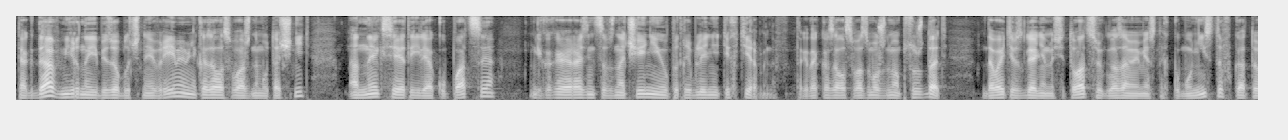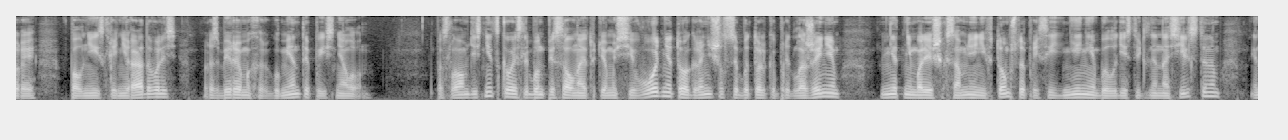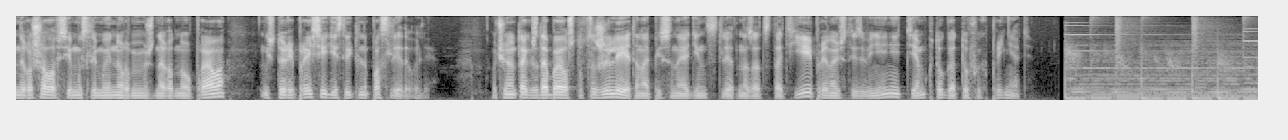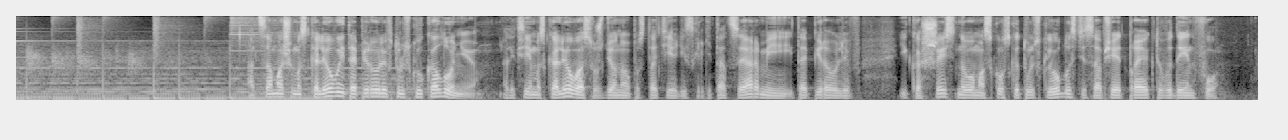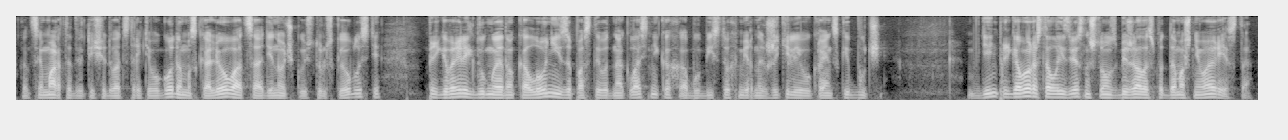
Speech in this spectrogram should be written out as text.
Тогда, в мирное и безоблачное время, мне казалось важным уточнить, аннексия это или оккупация, и какая разница в значении и употреблении этих терминов. Тогда казалось возможным обсуждать. Давайте взглянем на ситуацию глазами местных коммунистов, которые вполне искренне радовались, разберем их аргументы, пояснял он. По словам Десницкого, если бы он писал на эту тему сегодня, то ограничился бы только предложением «нет ни малейших сомнений в том, что присоединение было действительно насильственным и нарушало все мыслимые нормы международного права, и что репрессии действительно последовали». Ученый также добавил, что сожалеет о написанной 11 лет назад статье и приносит извинения тем, кто готов их принять. Отца Маши Москалева этапировали в Тульскую колонию. Алексея Москалева, осужденного по статье о дискредитации армии, этапировали в ИК-6 Новомосковской Тульской области, сообщает проекту ВД-Инфо. В конце марта 2023 года Москалева, отца-одиночку из Тульской области, приговорили к двум годам колонии за посты в Одноклассниках об убийствах мирных жителей в украинской Буче. В день приговора стало известно, что он сбежал из-под домашнего ареста.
